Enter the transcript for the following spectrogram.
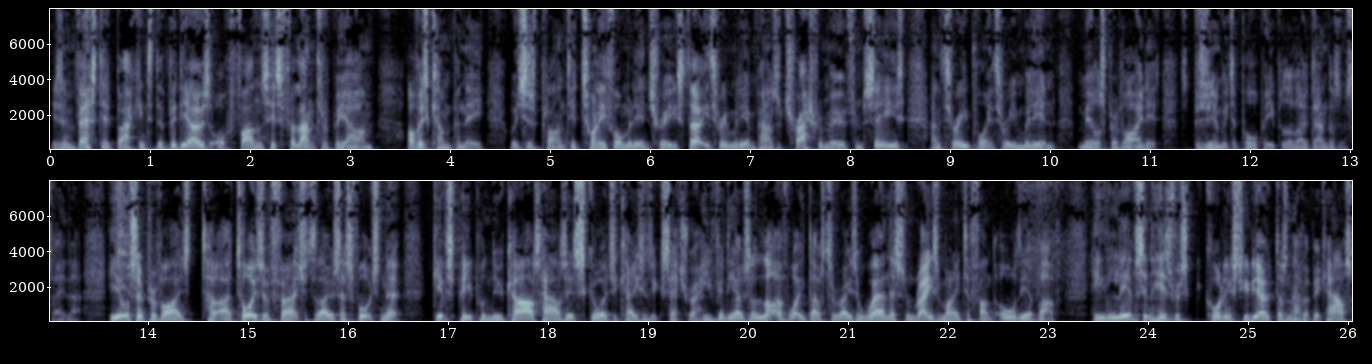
is invested back into the videos or funds his philanthropy arm of his company, which has planted 24 million trees, 33 million pounds of trash removed from seas, and 3.3 million meals provided, presumably to poor people, although Dan doesn't say that. He also provides to- uh, toys and furniture to those less fortunate, gives people new cars, houses, school educations, etc. He videos a lot of what he does to raise awareness and raise money to fund all the above. He lives in his recording studio, doesn't have a big house,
